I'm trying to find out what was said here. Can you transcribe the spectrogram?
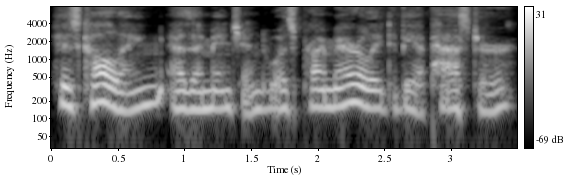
His calling, as I mentioned, was primarily to be a pastor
